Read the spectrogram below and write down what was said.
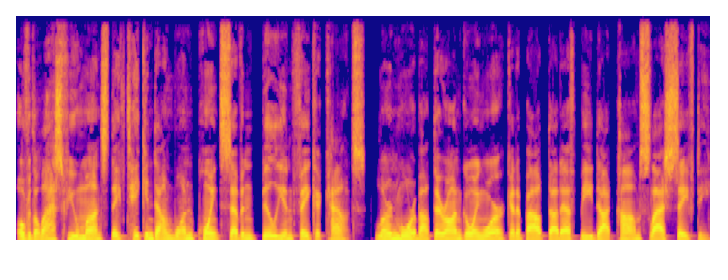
Over the last few months, they've taken down 1.7 billion fake accounts. Learn more about their ongoing work at about.fb.com/safety.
